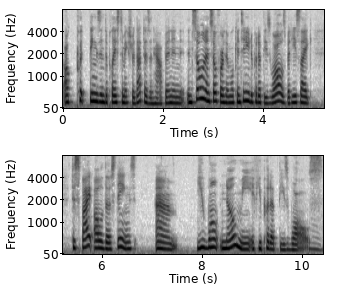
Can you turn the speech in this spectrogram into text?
I'll put things into place to make sure that doesn't happen and and so on and so forth and we'll continue to put up these walls, but he's like despite all of those things, um you won't know me if you put up these walls.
